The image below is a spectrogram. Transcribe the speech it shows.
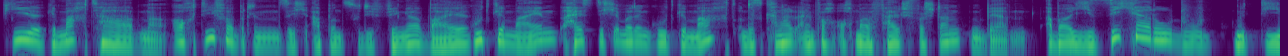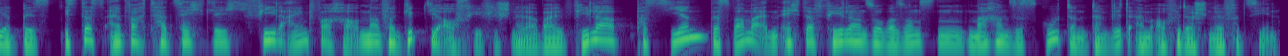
viel gemacht haben, auch die verbrennen sich ab und zu die Finger, weil gut gemeint heißt nicht immer denn gut gemacht und das kann halt einfach auch mal falsch verstanden werden. Aber je sicherer du mit dir bist, ist das einfach tatsächlich viel einfacher und man vergibt dir auch viel, viel schneller, weil Fehler passieren. Das war mal ein echter Fehler und so, aber ansonsten machen sie es gut, dann, dann wird einem auch wieder schnell verziehen.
